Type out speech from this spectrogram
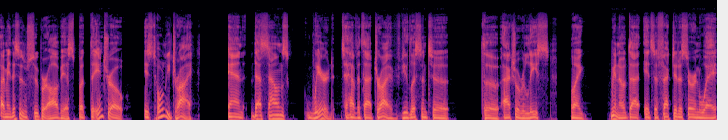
I mean, this is super obvious, but the intro is totally dry. And that sounds weird to have it that dry. If you listen to the actual release, like, you know, that it's affected a certain way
